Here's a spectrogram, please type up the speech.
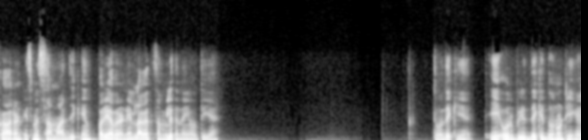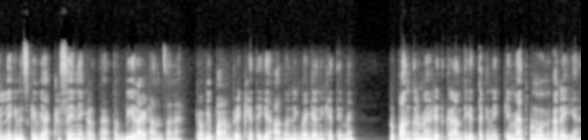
कारण, इसमें सामाजिक एवं पर्यावरणीय लागत सम्मिलित नहीं होती है। तो देखिए, ए और बी देखिए दोनों ठीक है, लेकिन इसकी व्याख्या सही नहीं करता है तो बी राइट आंसर है, क्योंकि पारंपरिक खेती के आधुनिक वैज्ञानिक खेती में रूपांतर में हरित क्रांति की तकनीक की महत्वपूर्ण भूमिका रही है।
